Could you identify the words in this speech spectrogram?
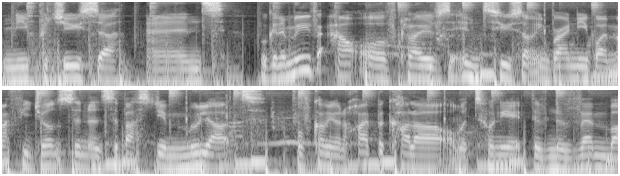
new producer. And we're going to move out of Cloves into something brand new by Matthew Johnson and Sebastian Mullaert, forthcoming on Hypercolour on the 28th of November.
